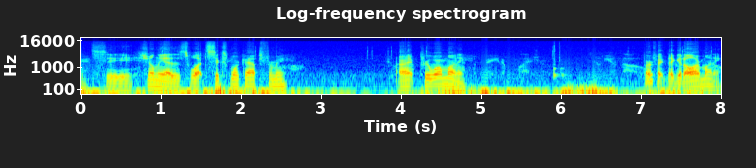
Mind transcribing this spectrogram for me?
Let's see. She only has, what, six more caps for me? Alright, pre-war money. Perfect, I get all our money.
